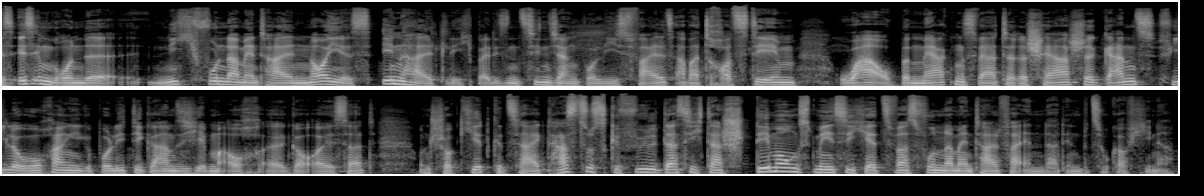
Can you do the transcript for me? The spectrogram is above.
es ist im Grunde nicht fundamental Neues inhaltlich bei diesen Xinjiang Police Files, aber trotzdem, wow, bemerkenswerte Recherche. Ganz viele hochrangige Politiker haben sich eben auch äh, geäußert und schockiert gezeigt. Hast du das Gefühl, dass sich da stimmungsmäßig jetzt was fundamental verändert in Bezug auf China?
